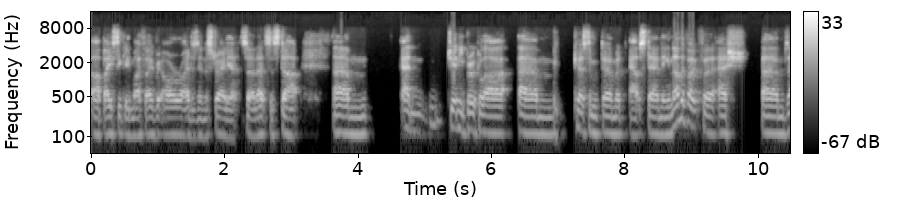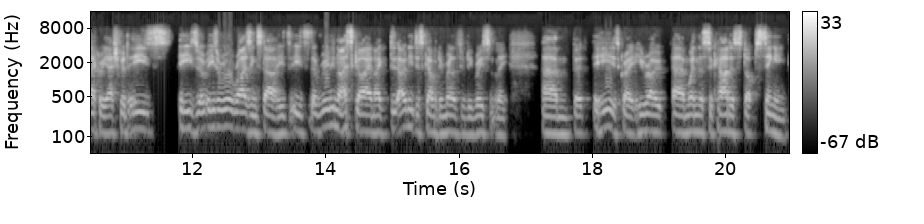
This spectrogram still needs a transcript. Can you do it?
are basically my favorite horror writers in Australia, so that's a start. Um, and Jenny Breukelaar, um, Kirstyn McDermott, outstanding. Another vote for Ash, um, Zachary Ashford. He's he's a, he's a real rising star. He's he's a really nice guy, and I only discovered him relatively recently. Um, but he is great. He wrote um, when the cicadas stopped singing.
